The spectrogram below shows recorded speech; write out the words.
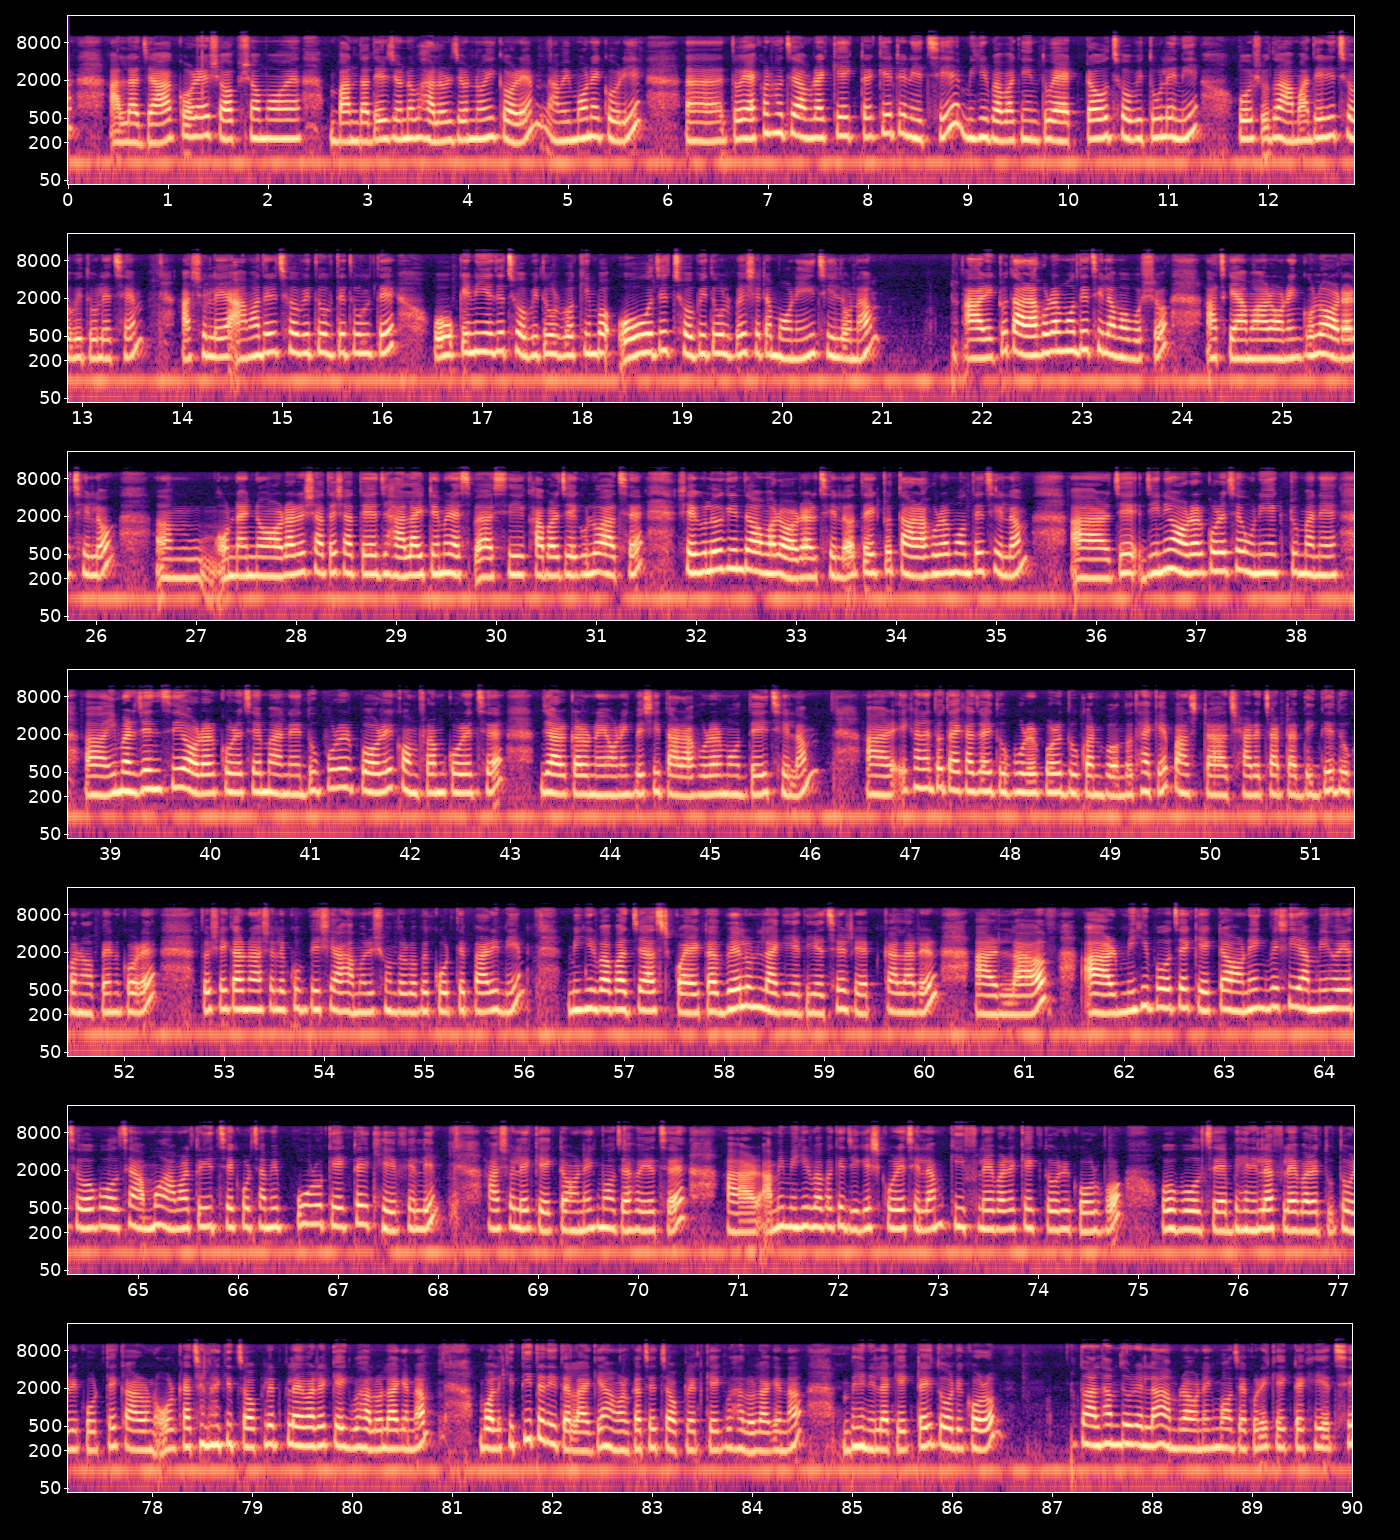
আল্লাহ যা করে সব সময় বান্দাদের জন্য, ভালোর জন্যই করে, আমি মনে করি। তো এখন হচ্ছে আমরা কেকটা কেটে নিচ্ছি। মিহির বাবা কিন্তু একটাও ছবি তুলেনি, ও শুধু আমাদেরই ছবি তুলেছে। আসলে আমাদের ছবি তুলতে তুলতে ওকে নিয়ে যে ছবি তুলবো কিংবা ও যে ছবি তুলবে সেটা মনেই ছিল না। আর একটু তাড়াহুড়োর মধ্যে ছিলাম অবশ্য। আজকে আমার অনেকগুলো অর্ডার ছিল। অন্যান্য অর্ডারের সাথে সাথে ঝাল আইটেমের স্পাইসি খাবার যেগুলো আছে, সেগুলোও কিন্তু আমার অর্ডার ছিল। তো একটু তাড়াহুড়োর মধ্যে ছিলাম। আর যে, যিনি অর্ডার করেছে উনি একটু মানে ইমার্জেন্সি অর্ডার করেছে। মানে দুপুরের পরে কনফার্ম করেছে। যার কারণে অনেক বেশি তাড়াহুড়ার মধ্যেই ছিলাম। আর এখানে তো দেখা যায় দুপুরের পরে দোকান বন্ধ থাকে, পাঁচটা, সাড়ে চারটার দিক দিয়ে দোকান ওপেন করে। তো সেই কারণে আসলে খুব বেশি আহামরি সুন্দরভাবে করতে পারিনি। মিহির বাবা জাস্ট কয়েকটা বেলুন লাগিয়ে দিয়েছে রেড কালারের আর লাভ আর মিহি বলছে, কেকটা অনেক বেশি আম্মি হয়েছে। ও বলছে, আম্মু, আমার তো ইচ্ছে করছে আমি পুরো কেকটাই খেয়ে ফেলি। আসলে কেকটা অনেক মজা হয়েছে। আর আমি মিহির বাবাকে জিজ্ঞেস করেছিলাম, কি ফ্লেভারের কেক তৈরি করব? ও বলছে, ভ্যানিলা ফ্লেভারে তু তৈরি করতে, কারণ ওর কাছে নাকি চকলেট ফ্লেভারে কেক ভালো লাগে না। বলে কি, তিতে তিতে লাগে, আমার কাছে চকলেট কেক ভালো লাগে না। ভ্যানিলা কেকটাই তৈরি করো। তো আলহামদুলিল্লাহ, আমরা অনেক মজা করে কেকটা খেয়েছি।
